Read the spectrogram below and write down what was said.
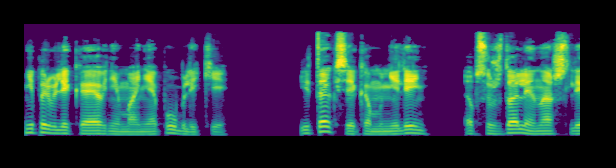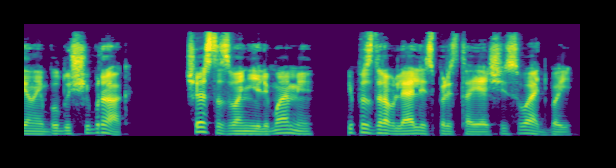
не привлекая внимания публики. И так все, кому не лень, обсуждали наш с Леной будущий брак, часто звонили маме и поздравляли с предстоящей свадьбой.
